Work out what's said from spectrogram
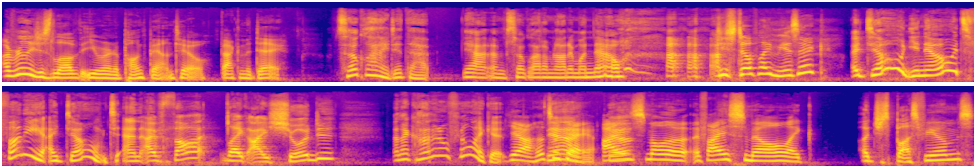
I really just love that you were in a punk band too back in the day. So glad I did that. Yeah, I'm so glad I'm not in one now. Do you still play music? I don't, you know, it's funny. I don't. And I've thought like I should, and I kind of don't feel like it. Yeah, that's Yeah, okay. I yeah. smell a, if I smell like uh, just bus fumes,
